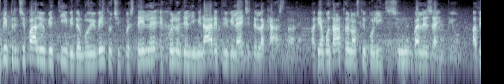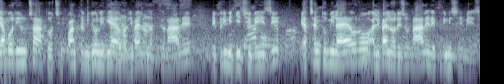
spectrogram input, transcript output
dei principali obiettivi del Movimento 5 Stelle è quello di eliminare i privilegi della casta. Abbiamo dato ai nostri politici un bel esempio. Abbiamo rinunciato a 50 milioni di euro a livello nazionale nei primi dieci mesi e a 100 mila euro a livello regionale nei primi sei mesi.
